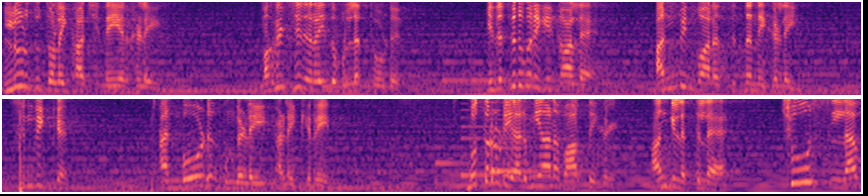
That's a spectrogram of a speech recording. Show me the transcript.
லூர்து தொலைக்காட்சி நேயர்களே மகிழ்ச்சி நிறைந்த உள்ளத்தோடு இந்த திருவருகை கால அன்பின் வார சிந்தனைகளை சிந்திக்க அன்போடு உங்களை அழைக்கிறேன். புத்தருடைய அருமையான வார்த்தைகள் ஆங்கிலத்தில் choose love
